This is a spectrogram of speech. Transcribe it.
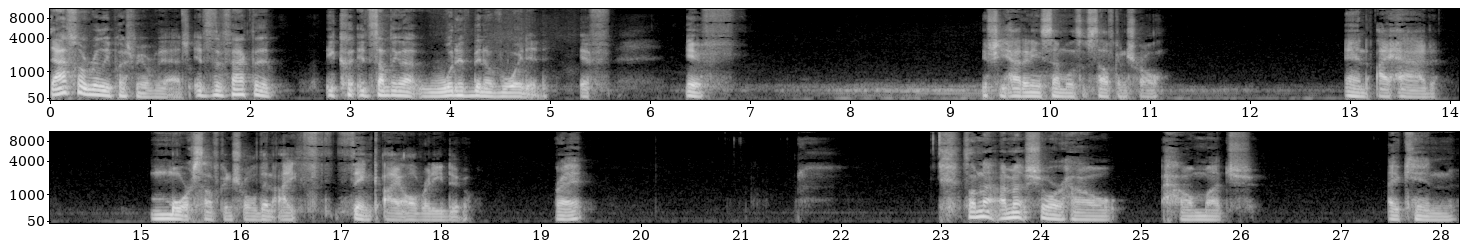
that's what really pushed me over the edge. It's the fact that it could it's something that would have been avoided if if if she had any semblance of self-control. And I had more self-control than I th- think I already do. Right? So I'm not I'm not sure how how much I can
